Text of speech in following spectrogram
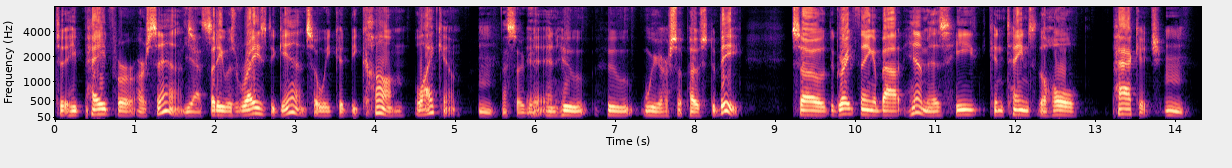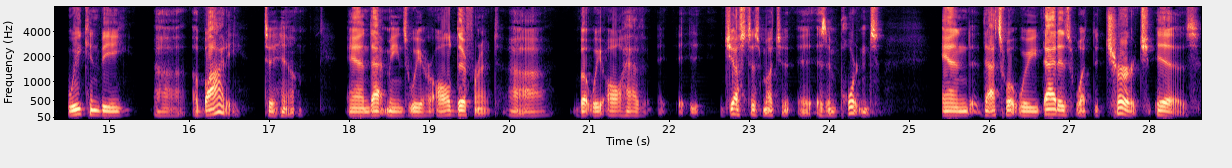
to, he paid for our sins. Yes. But he was raised again so we could become like him Mm, that's so good. and who who we are supposed to be. So the great thing about him is he contains the whole package. Mm. We can be uh, a body to him, and that means we are all different, uh, but we all have uh, just as much as importance. And that's what we. That is what the church is.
